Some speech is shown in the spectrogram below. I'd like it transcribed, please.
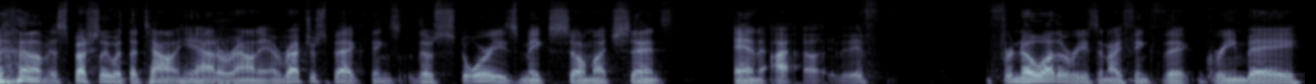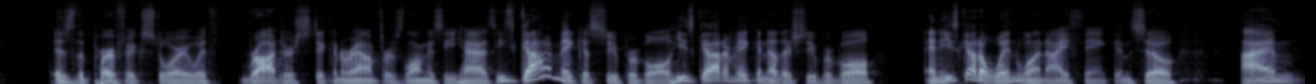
um, especially with the talent he had around it. In retrospect, things those stories make so much sense. And I, uh, if for no other reason, I think that Green Bay is the perfect story with Rodgers sticking around for as long as he has. He's got to make a Super Bowl. He's got to make another Super Bowl, and he's got to win one. I think, and so I'm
